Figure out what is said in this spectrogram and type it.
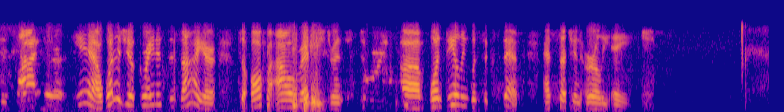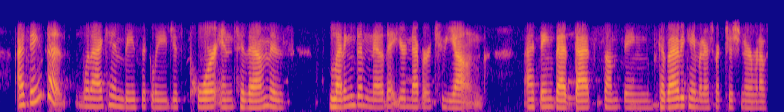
desire? Yeah, what is your greatest desire to offer our registrants um, on dealing with success at such an early age? I think that what I can basically just pour into them is letting them know that you're never too young. I think that that's something because I became a nurse practitioner when I was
